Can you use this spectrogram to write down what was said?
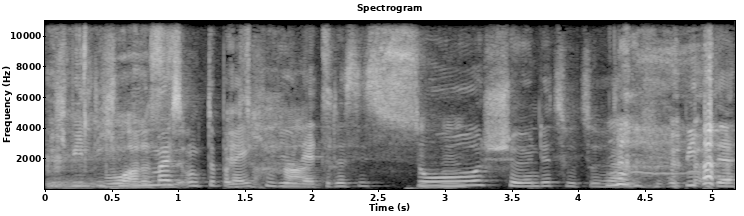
Ich will dich Boah, niemals unterbrechen, hart. Violette. Das ist so schön, dir zuzuhören. Bitte,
